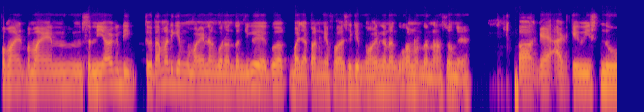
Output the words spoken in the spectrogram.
pemain-pemain senior di terutama di game kemarin yang gue nonton juga ya gue kebanyakan ngevaluasi game kemarin karena gue kan nonton langsung ya Eh, kayak Arki Wisnu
